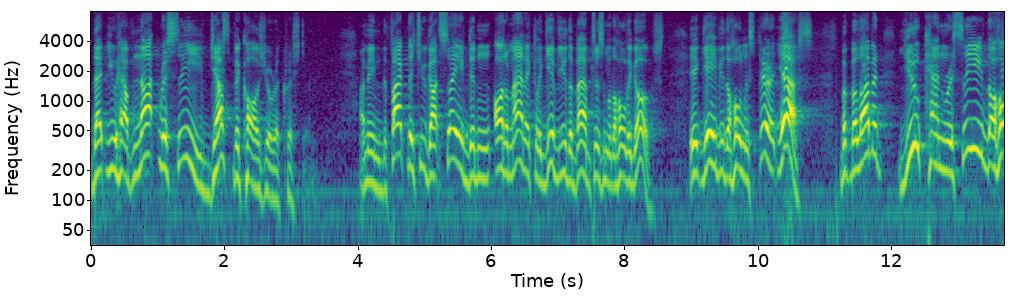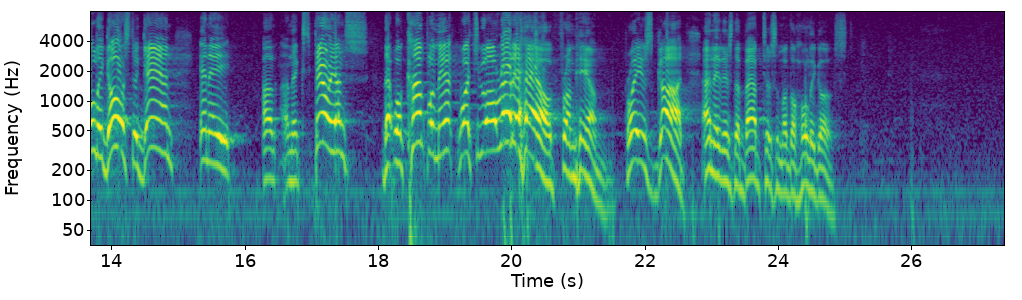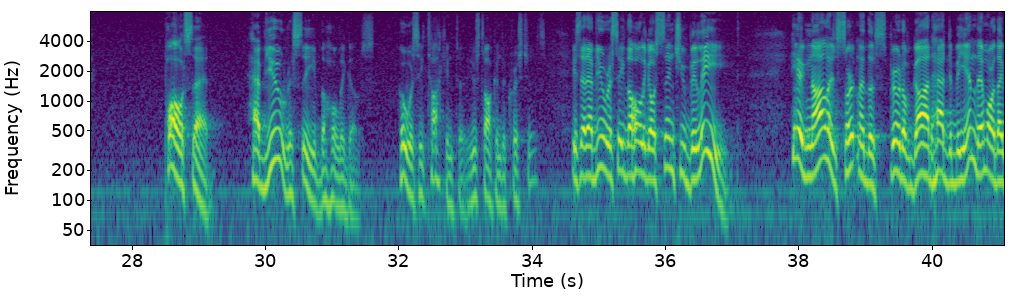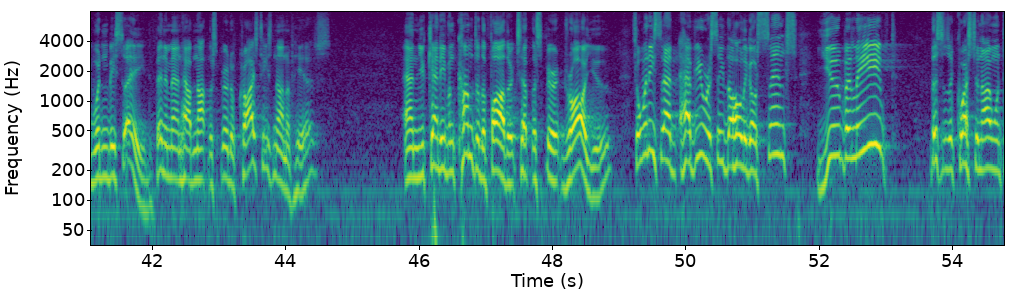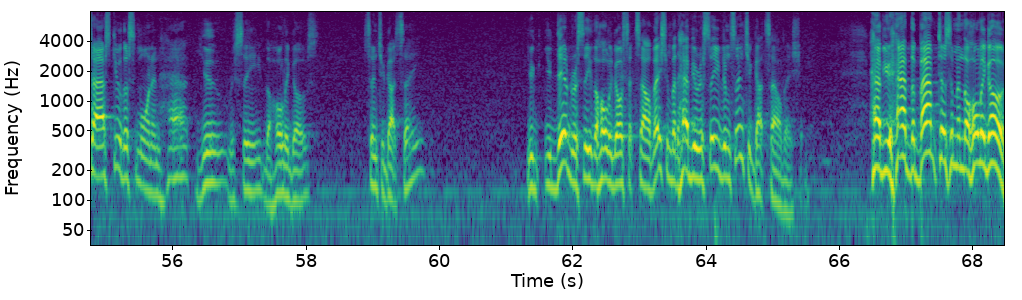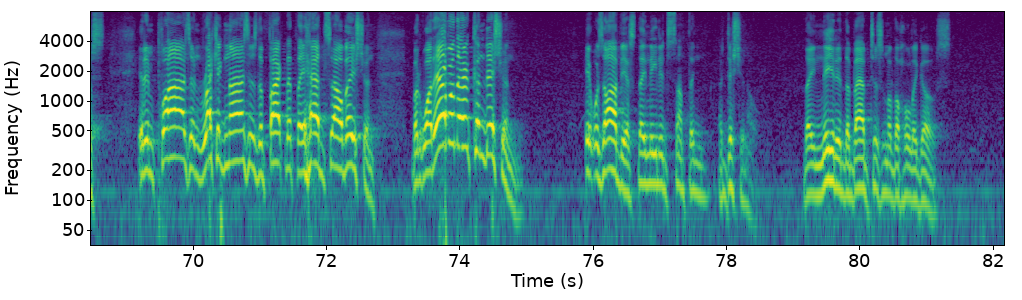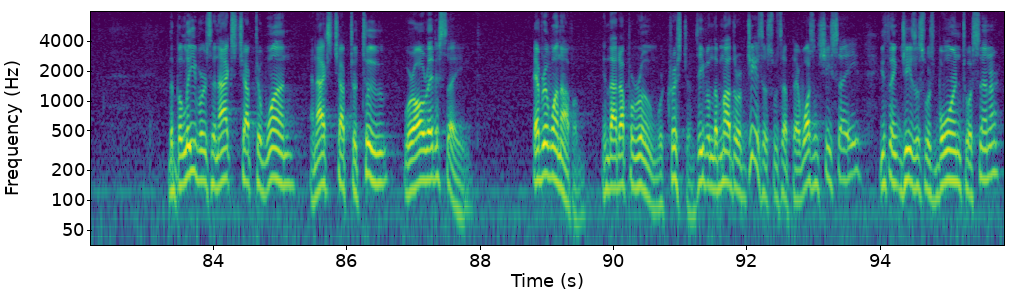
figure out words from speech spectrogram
that you have not received just because you're a Christian. I mean, the fact that you got saved didn't automatically give you the baptism of the Holy Ghost. It gave you the Holy Spirit, yes. But, beloved, you can receive the Holy Ghost again in a, a an experience that will complement what you already have from Him. Praise God. And it is the baptism of the Holy Ghost. Paul said, Have you received the Holy Ghost? Who was he talking to? He was talking to Christians. He said, Have you received the Holy Ghost since you believed? He acknowledged certainly the Spirit of God had to be in them or they wouldn't be saved. If any man have not the Spirit of Christ, he's none of his. And you can't even come to the Father except the Spirit draw you. So when he said, Have you received the Holy Ghost since you believed? This is a question I want to ask you this morning. Have you received the Holy Ghost since you got saved? You, you did receive the Holy Ghost at salvation, but have you received Him since you got salvation? Have you had the baptism in the Holy Ghost? It implies and recognizes the fact that they had salvation. But whatever their condition, it was obvious they needed something additional. They needed the baptism of the Holy Ghost. The believers in Acts chapter 1 and Acts chapter 2 were already saved. Every one of them in that upper room were Christians. Even the mother of Jesus was up there. Wasn't she saved? You think Jesus was born to a sinner?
